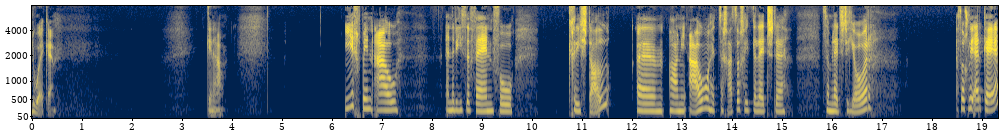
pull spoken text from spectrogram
schauen. Genau. Ich bin auch ein riesen Fan von Kristall. Ähm, habe ich auch, hat sich auch so in den letzten, so im letzten Jahr so ein bisschen ergeben.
